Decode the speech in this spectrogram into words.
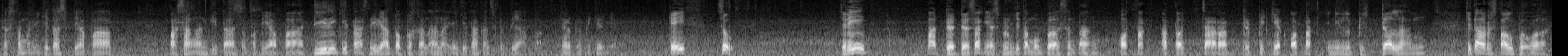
customernya kita seperti apa pasangan kita seperti apa diri kita sendiri atau bahkan anaknya kita akan seperti apa cara berpikirnya oke okay? so jadi pada dasarnya sebelum kita mau bahas tentang otak atau cara berpikir otak ini lebih dalam, kita harus tahu bahwa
